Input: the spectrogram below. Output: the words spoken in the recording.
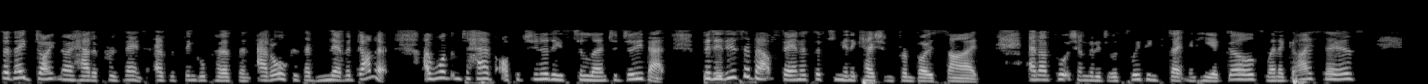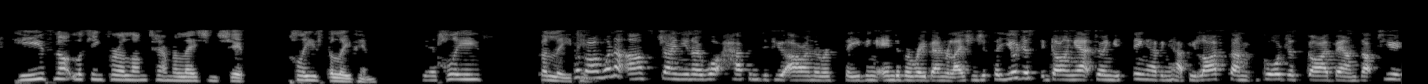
So they don't know how to present as a single person at all because they've never done it. I want them to have opportunities to learn to do that. But it is about fairness of communication from both sides. And unfortunately, I'm going to do a sweeping statement here. Girls, when a guy says he's not looking for a long-term relationship, please believe him. Yes. Please believe him. I want to ask Jane, you know, what happens if you are on the receiving end of a rebound relationship? So you're just going out doing your thing, having a happy life. Some gorgeous guy bounds up to you.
